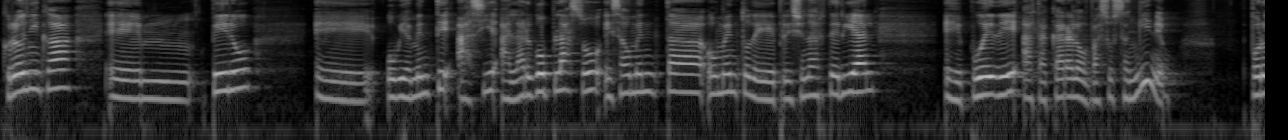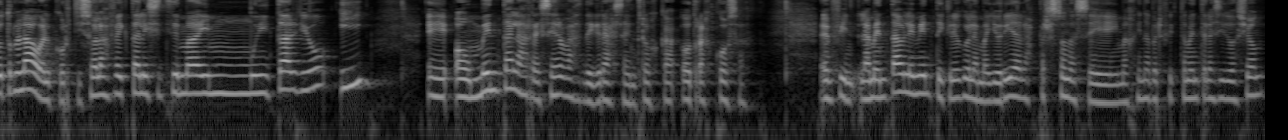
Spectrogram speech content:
crónica, em, pero eh, obviamente así a largo plazo ese aumento de presión arterial eh, puede atacar a los vasos sanguíneos. Por otro lado, el cortisol afecta al sistema inmunitario y eh, aumenta las reservas de grasa, entre otras cosas. En fin, lamentablemente creo que la mayoría de las personas se imagina perfectamente la situación,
